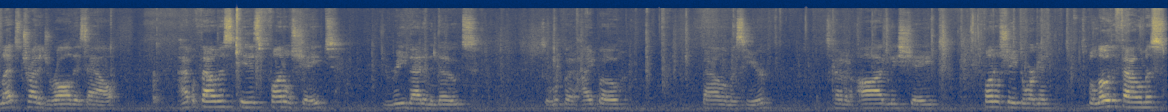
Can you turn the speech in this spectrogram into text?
let's try to draw this out. Hypothalamus is funnel shaped. You read that in the notes. So we'll put hypothalamus here. It's kind of an oddly shaped, funnel shaped organ. Below the thalamus,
